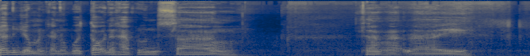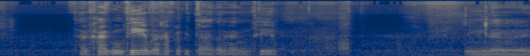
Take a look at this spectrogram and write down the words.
ยอดนิยมเหมือนกันนุบุโตนะครับ รุ่นสร้าง สร้างอะไรธนาคารกรุงเทพนะครับพระปิตาธนาคารกรุงเทพนี่เลย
